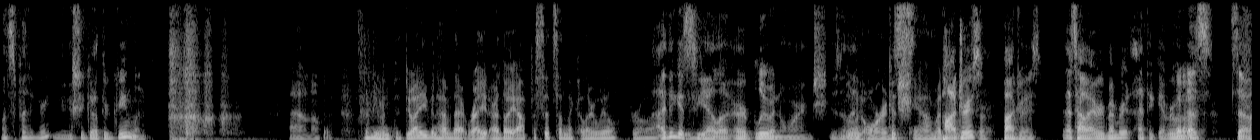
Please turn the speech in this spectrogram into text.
Let's put it green. It should go through Greenland. I don't know. I don't even. Do I even have that right? Are they opposites on the color wheel, bro? I think it's yellow or blue and orange, isn't it? blue it? and orange. Yeah, I'm a Padres. Padres. That's how I remember it. I think everyone Uh, does. So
